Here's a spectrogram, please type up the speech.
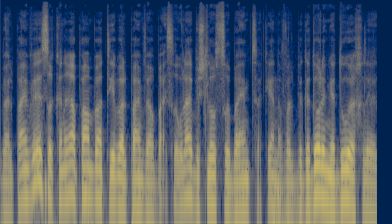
ב-2010, כנראה הפעם הבאה תהיה ב-2014, אולי ב-13 באמצע, כן? אבל בגדול הם ידעו איך ל...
